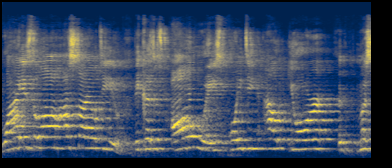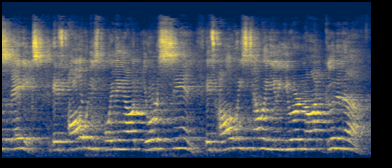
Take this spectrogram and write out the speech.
Why is the law hostile to you? Because it's always pointing out your mistakes. It's always pointing out your sin. It's always telling you you're not good enough.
